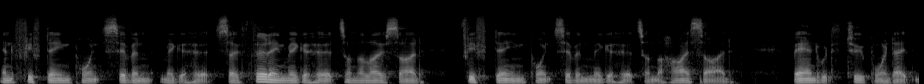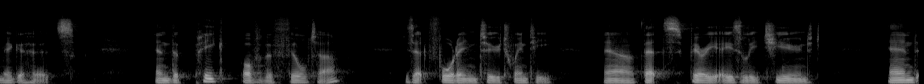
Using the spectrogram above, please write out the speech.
and 15.7 megahertz. So 13 megahertz on the low side, 15.7 megahertz on the high side, bandwidth 2.8 megahertz. And the peak of the filter is at 14220. Now that's very easily tuned. And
